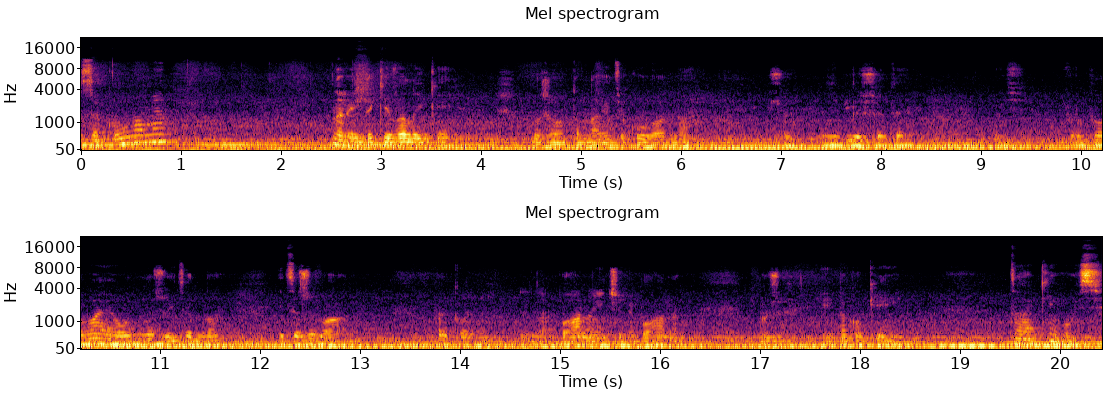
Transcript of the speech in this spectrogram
з акулами. Ну він такий великий. Може он там навіть акула одна. Що збільшити. Пропливає, а лежить одна. І це жива. Прикольно. Не знаю, погано і чи не погано. Може і так окей. Так, і ось.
